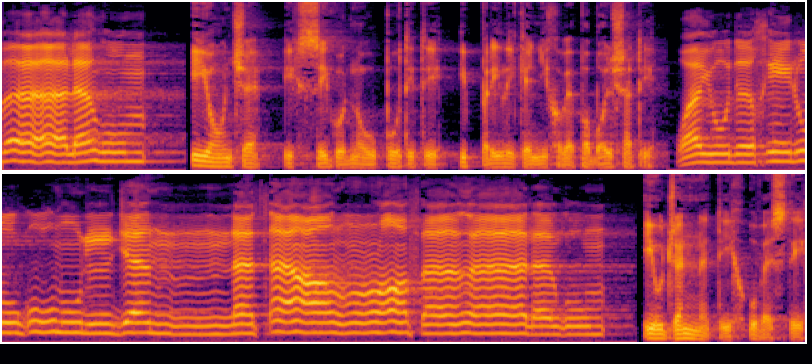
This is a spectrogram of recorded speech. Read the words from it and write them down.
بالهم I on će ih sigurno uputiti i prilike njihove poboljšati. ويدخلهم الجنة عرفها لهم I u džennet ih uvesti,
